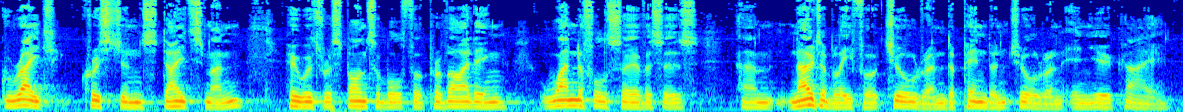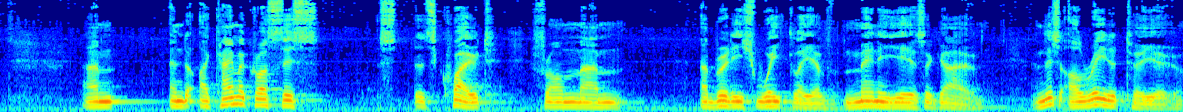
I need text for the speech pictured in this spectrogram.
great Christian statesman who was responsible for providing wonderful services um, notably for children, dependent children in UK. Um, and I came across this, this quote from um, a British weekly of many years ago. And this, I'll read it to you.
